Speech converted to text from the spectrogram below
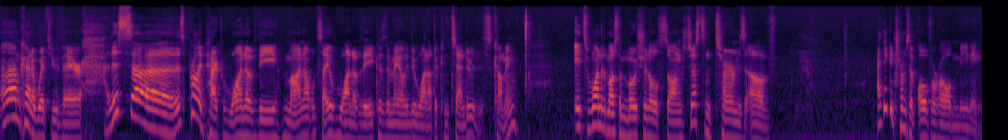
I'm kind of with you there. This uh, this probably packed one of the, one, I would say one of the, because there may only be one other contender that's coming. It's one of the most emotional songs, just in terms of, I think in terms of overall meaning.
